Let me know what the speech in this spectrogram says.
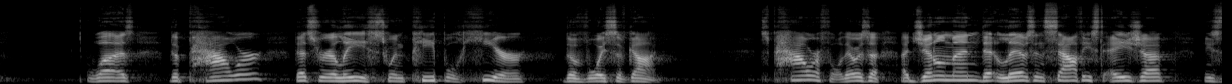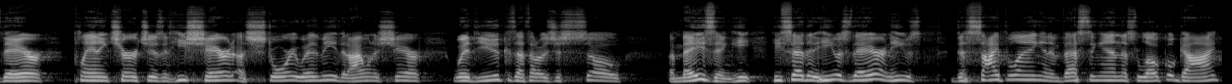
was the power that's released when people hear the voice of God. It's powerful. There was a, a gentleman that lives in Southeast Asia. He's there planning churches, and he shared a story with me that I want to share with you because I thought it was just so amazing. He, he said that he was there and he was discipling and investing in this local guy.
